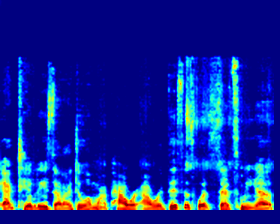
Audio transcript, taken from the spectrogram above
activities that I do on my power hour, this is what sets me up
